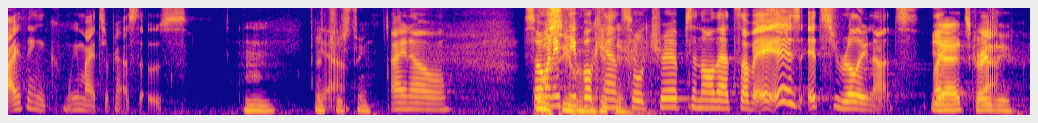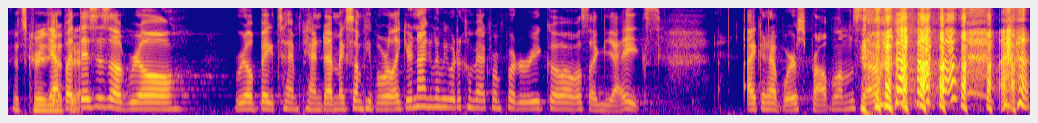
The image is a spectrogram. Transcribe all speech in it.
I think we might surpass those. Hmm. Yeah. Interesting. I know. So We'll many people we get there. canceled trips and all that stuff. It is. It's really nuts. yeah, it's crazy. It's crazy. Yeah, but there. this is a real, real big time pandemic. Some people were like, "You're not gonna be able to come back from Puerto Rico." I was like, "Yikes." I could have worse problems. So I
